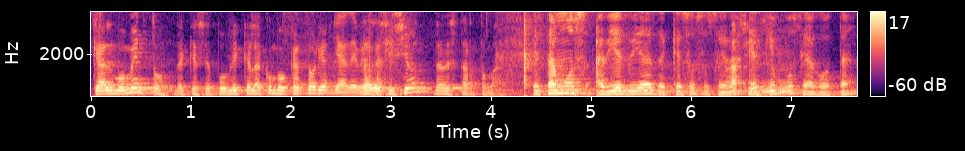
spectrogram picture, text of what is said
que al momento de que se publique la convocatoria, la decisión debe estar tomada. Estamos a 10 días de que eso suceda, el tiempo se agota.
